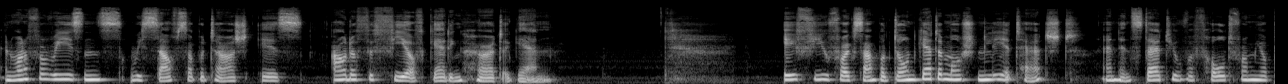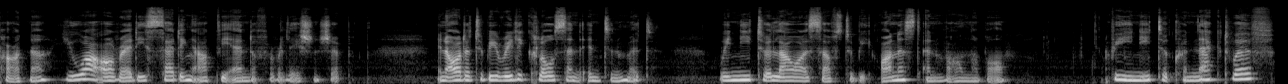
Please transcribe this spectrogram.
And one of the reasons we self sabotage is out of the fear of getting hurt again. If you, for example, don't get emotionally attached and instead you withhold from your partner, you are already setting up the end of a relationship. In order to be really close and intimate, we need to allow ourselves to be honest and vulnerable. We need to connect with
